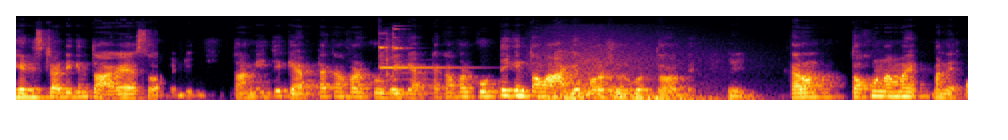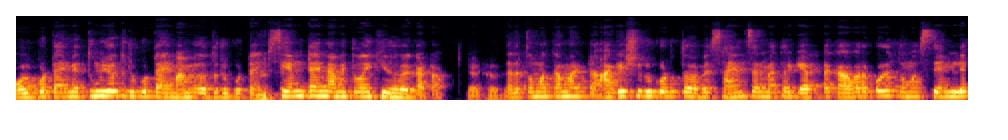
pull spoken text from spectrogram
হেড স্টার্টে কিন্তু আগে আসো অলরেডি তো আমি যে গ্যাপটা কভার করব এই গ্যাপটা কভার করতেই কিন্তু আমার আগে পড়া শুরু করতে হবে। কারণ তখন আমার মানে অল্প টাইমে তুমি যতটুকু টাইম আমি অতটুকু টাইম সেম টাইম আমি তোমায় কীভাবে কাটাবো তাহলে তোমাকে আমার একটু আগে শুরু করতে হবে। সায়েন্স আর ম্যাথের গ্যাপটা কভার করে তোমার সেম লেভেল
